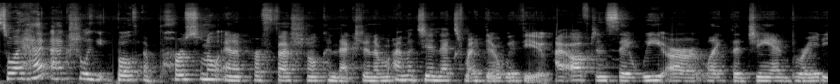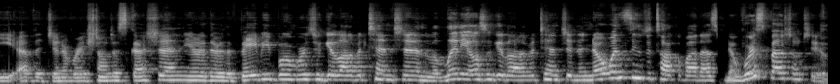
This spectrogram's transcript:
So I had actually both a personal and a professional connection. I'm, I'm, a Gen X right there with you. I often say we are like the Jan Brady of the generational discussion. You know, they're the baby boomers who get a lot of attention and the millennials who get a lot of attention, and no one seems to talk about us. You know, we're special too.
